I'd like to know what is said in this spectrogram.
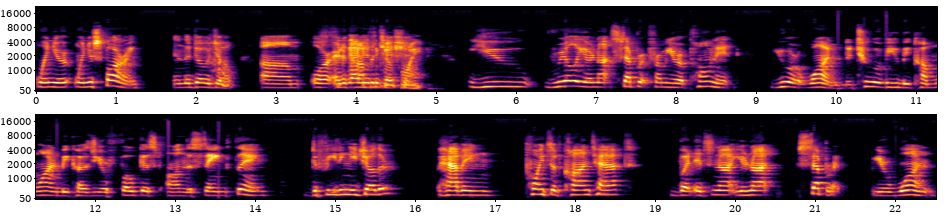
when you're when you're sparring in the dojo um, or at See, a that is a competition. good point. You really are not separate from your opponent. You are one. The two of you become one because you're focused on the same thing, defeating each other, having points of contact, but it's not you're not separate. You're one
